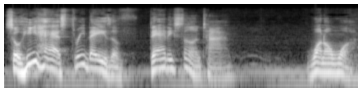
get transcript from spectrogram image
So he has three days of daddy son time, one on one.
